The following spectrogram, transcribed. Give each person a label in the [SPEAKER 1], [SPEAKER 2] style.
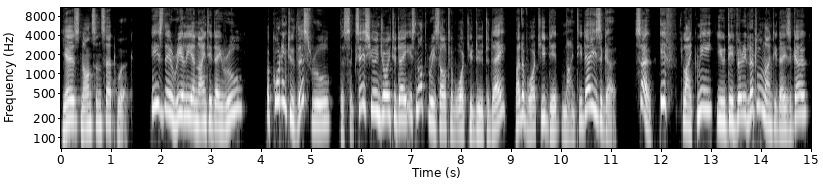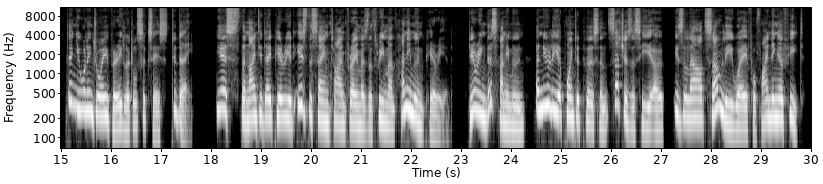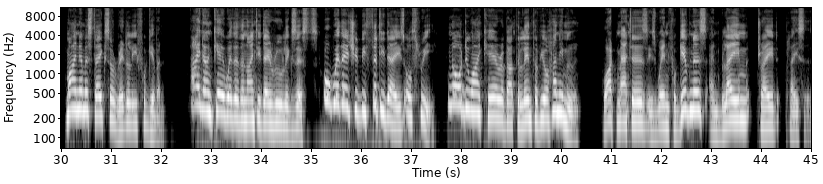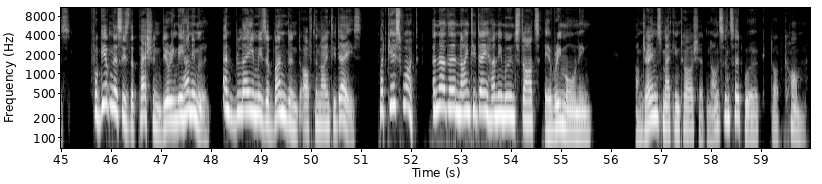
[SPEAKER 1] Here's nonsense at work. Is there really a 90 day rule? According to this rule, the success you enjoy today is not the result of what you do today, but of what you did 90 days ago. So, if, like me, you did very little 90 days ago, then you will enjoy very little success today. Yes, the 90 day period is the same time frame as the three month honeymoon period. During this honeymoon, a newly appointed person, such as a CEO, is allowed some leeway for finding her feet. Minor mistakes are readily forgiven. I don't care whether the 90 day rule exists, or whether it should be 30 days or three. Nor do I care about the length of your honeymoon. What matters is when forgiveness and blame trade places. Forgiveness is the passion during the honeymoon, and blame is abundant after 90 days. But guess what? Another 90 day honeymoon starts every morning. I'm James McIntosh at nonsenseatwork.com.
